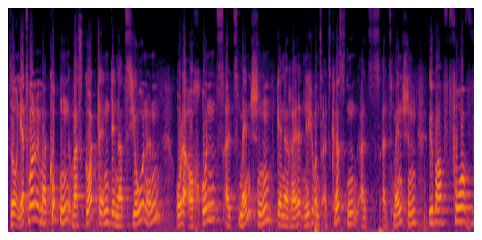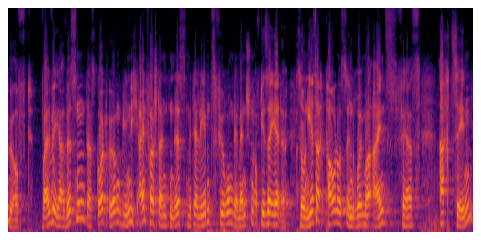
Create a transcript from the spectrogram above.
So, und jetzt wollen wir mal gucken, was Gott denn den Nationen oder auch uns als Menschen generell, nicht uns als Christen, als, als Menschen überhaupt vorwirft. Weil wir ja wissen, dass Gott irgendwie nicht einverstanden ist mit der Lebensführung der Menschen auf dieser Erde. So, und hier sagt Paulus in Römer 1, Vers 18,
